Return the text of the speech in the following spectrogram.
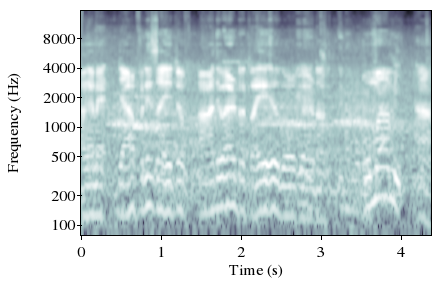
അങ്ങനെ ജാപ്പനീസ് ഐറ്റം ആദ്യമായിട്ട് ട്രൈ ചെയ്ത് നോക്കുക കേട്ടോ. ഉമാമി ആ.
